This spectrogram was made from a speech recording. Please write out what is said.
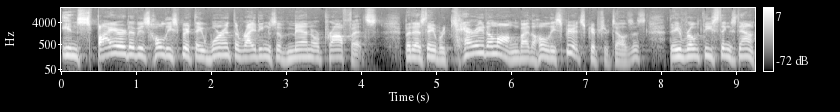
inspired of His Holy Spirit. They weren't the writings of men or prophets. But as they were carried along by the Holy Spirit, Scripture tells us, they wrote these things down.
